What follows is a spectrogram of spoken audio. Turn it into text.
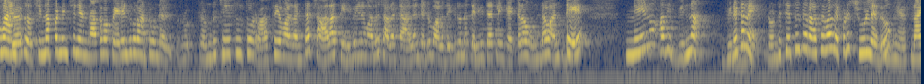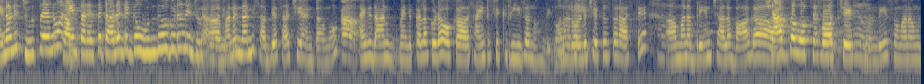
హ్యాండ్స్ చిన్నప్పటి నుంచి నేను నాతో మా పేరెంట్స్ కూడా అంటూ ఉండాలి. "రె- రెండు చేతులతో రాసే వాళ్ళంట చాలా తెలివైన వాళ్ళు చాలా టాలెంటెడ్ వాళ్ళ దగ్గర ఉన్న తెలివితేటలు ఇంకెక్కడ ఉండవు అంటే నేను అది విన్నా. వినటమే. రెండు చేతులతో రాసే వాళ్ళు ఎప్పుడు చూడలేదు. నైనాని చూశాను. and తను ఎంత టాలెంటెడ్గా ఉందో కూడా నేను చూస్తాను మనం దాన్ని సభ్యసాచి అంటాము. అయితే దాని వెనుకల కూడా ఒక సైంటిఫిక్ రీజన్ ఉంది. మనం రెండు చేతులతో రాస్తే మన బ్రెయిన్ చాలా బాగా షార్ప్గా వర్క్ వర్క్ చేస్తుంది. సో మనం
